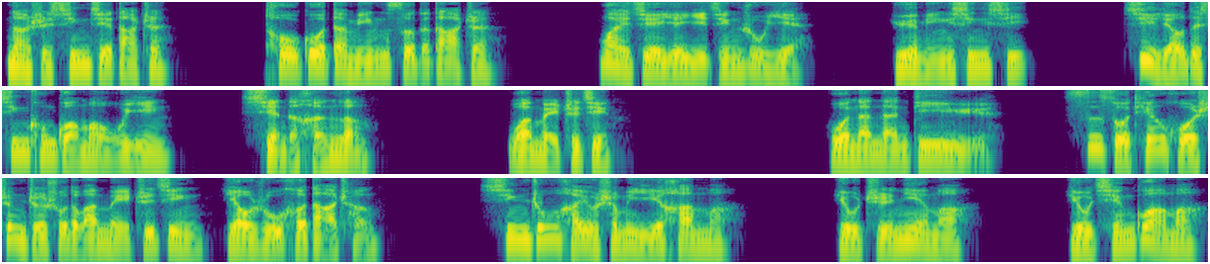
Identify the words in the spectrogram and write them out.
那是星界大阵。透过淡明色的大阵。外界也已经入夜，月明星稀，寂寥的星空广袤无垠，显得很冷。完美之境，我喃喃低语，思索天火圣者说的完美之境要如何达成，心中还有什么遗憾吗？有执念吗？有牵挂吗？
